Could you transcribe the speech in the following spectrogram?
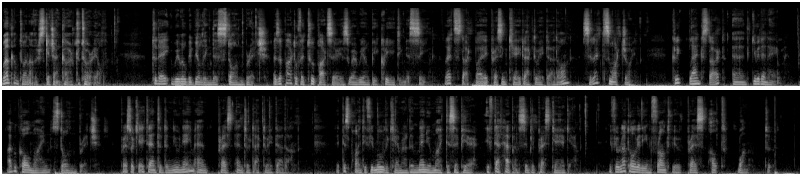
Welcome to another Sketch and Carve tutorial. Today we will be building this stone bridge as a part of a two-part series where we'll be creating this scene. Let's start by pressing K to activate the add-on, select Smart Join, click blank start and give it a name. I will call mine Stone Bridge. Press OK to enter the new name and press enter to activate the add-on. At this point if you move the camera the menu might disappear. If that happens simply press K again. If you're not already in front view press Alt 1 to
